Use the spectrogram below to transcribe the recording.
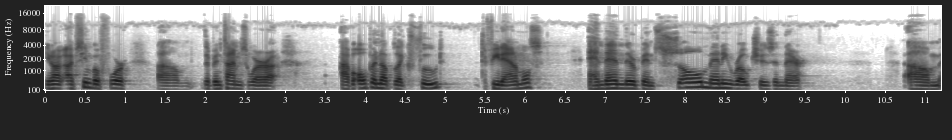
You know, I've seen before, um, there have been times where I've opened up like food to feed animals, and then there have been so many roaches in there. Um,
